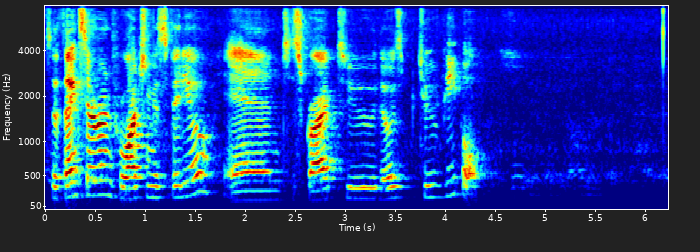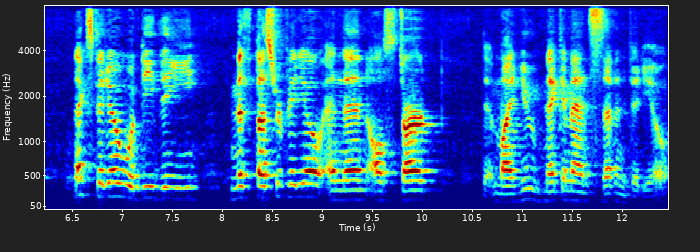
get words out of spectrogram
So thanks everyone for watching this video, and subscribe to those two people. Next video will be the Mythbuster video, and then I'll start my new Mega Man 7 video.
